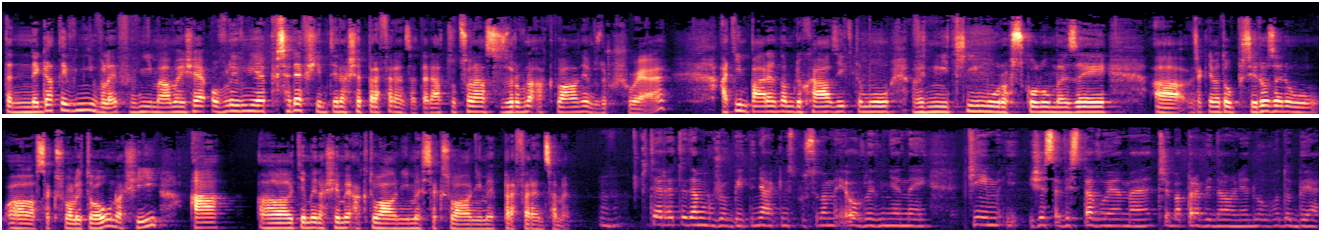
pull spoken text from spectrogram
ten negativní vliv vnímáme, že ovlivňuje především ty naše preference, teda to, co nás zrovna aktuálně vzrušuje a tím pádem tam dochází k tomu vnitřnímu rozkolu mezi a řekněme tou přirozenou sexualitou naší a těmi našimi aktuálními sexuálními preferencemi. Mhm. Které teda můžou být nějakým způsobem i ovlivněny tím, že se vystavujeme třeba pravidelně dlouhodobě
